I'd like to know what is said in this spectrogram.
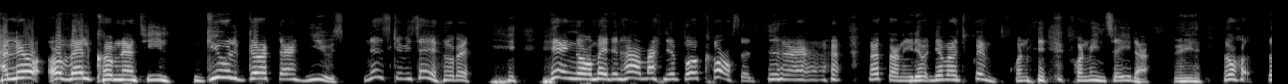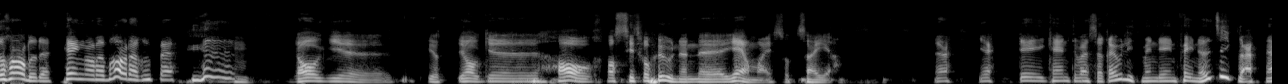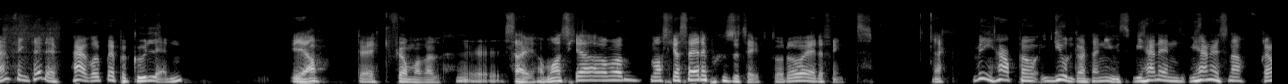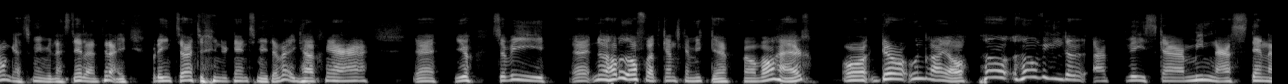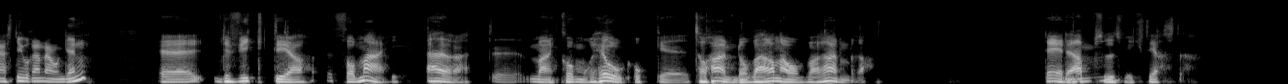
Hallå och välkomna till Golgata News. Nu ska vi se hur det hänger med den här mannen på korset. Fattar ni? Det, det, var ett skämt från, från min sida. Hur, hur har du det? Hänger det bra där uppe? Mm. jag, eh, jag, jag eh, har vad situationen eh, ger mig, så att säga. Ja, ja, det kan inte vara så roligt, men det är en fin utsikt, va? Ja, fint är det. Här uppe på kullen. Ja, det får man väl eh, säga. Man ska, man, man ska säga det positivt och då är det fint. Ja. Vi här på Golgata News, vi hade, en, vi hade en sån här fråga som vi ville ställa till dig. Och det är inte så att du, kan smita iväg här. Eh, jo, så vi, eh, nu har du offrat ganska mycket för att vara här. Och då undrar jag, hur, hur vill du att vi ska minnas denna stora dagen? Eh, det viktiga för mig är att man kommer ihåg och eh, tar hand och värnar om varandra. Det är det mm. absolut viktigaste.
